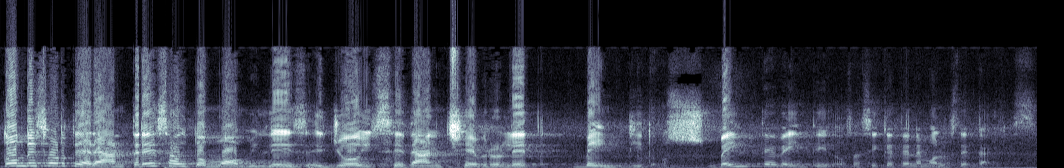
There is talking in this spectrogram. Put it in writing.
donde sortearán tres automóviles Joy Sedan Chevrolet 22, 2022. Así que tenemos los detalles.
